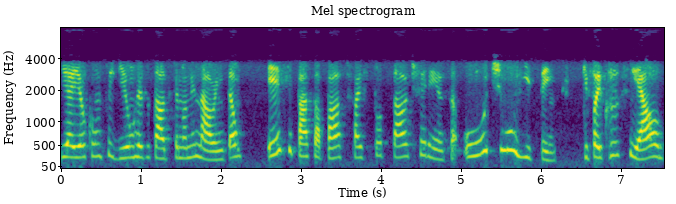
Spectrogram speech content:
e aí eu consegui um resultado fenomenal. Então, esse passo a passo faz total diferença. O último item que foi crucial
